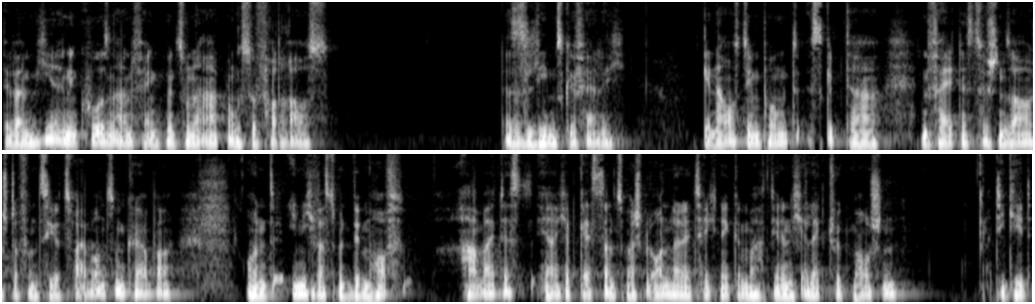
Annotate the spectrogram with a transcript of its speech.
Wer bei mir in den Kursen anfängt mit so einer Atmung, ist sofort raus. Das ist lebensgefährlich. Genau aus dem Punkt, es gibt da ein Verhältnis zwischen Sauerstoff und CO2 bei uns im Körper. Und ähnlich was du mit Wim Hof arbeitest, ja, ich habe gestern zum Beispiel online eine Technik gemacht, die nenne ich Electric Motion. Die geht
